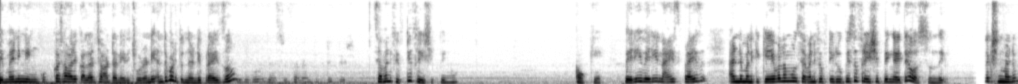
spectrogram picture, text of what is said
రిమైనింగ్ ఇంకొకసారి కలర్ చార్ట్ అనేది చూడండి. ఎంత పడుతుందండి price seven fifty free shipping okay very very nice price. And మనకి కేవలం seven fifty rupees free shipping అయితే వస్తుంది. లక్ష్మి మేడం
